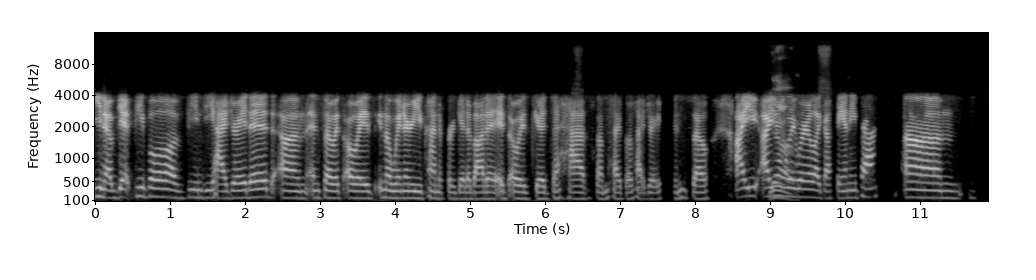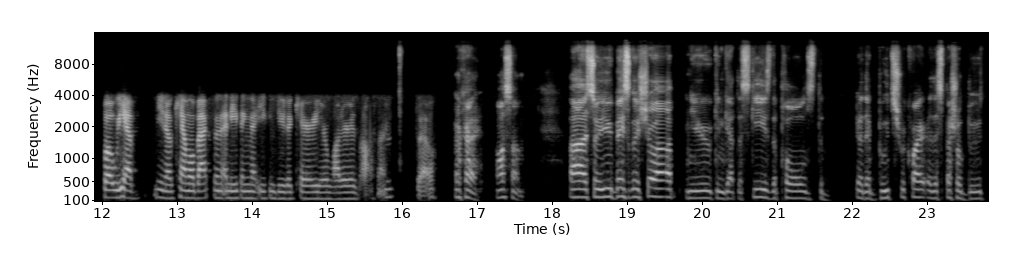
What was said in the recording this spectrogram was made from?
you know, get people of being dehydrated. Um, and so it's always in the winter, you kind of forget about it. It's always good to have some type of hydration. So I, I yeah. usually wear like a fanny pack. Um, but we have, you know, CamelBaks and anything that you can do to carry your water is awesome. So, okay. Awesome. Uh, so you basically show up and you can get the skis, the poles, the, are there boots required, or the special boots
